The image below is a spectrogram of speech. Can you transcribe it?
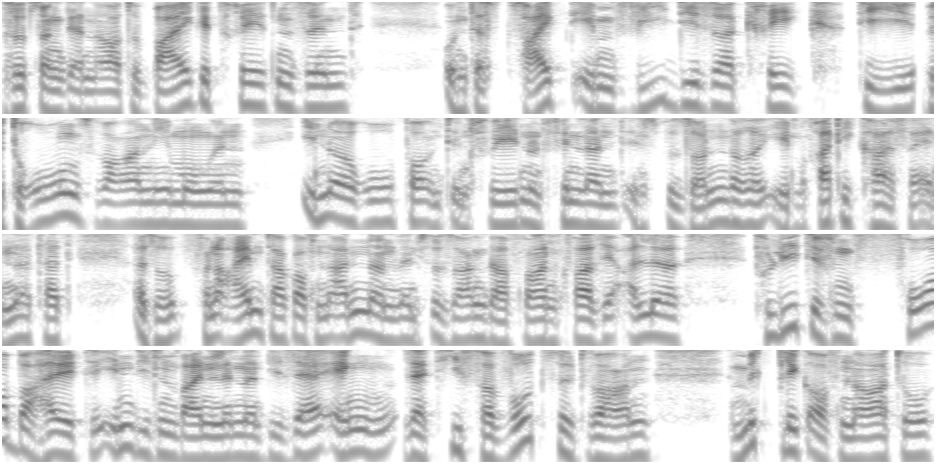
sozusagen der NATO beigetreten sind. Und das zeigt eben, wie dieser Krieg die Bedrohungswahrnehmungen in Europa und in Schweden und Finnland insbesondere eben radikal verändert hat. Also von einem Tag auf den anderen, wenn ich so sagen darf, waren quasi alle politischen Vorbehalte in diesen beiden Ländern, die sehr eng, sehr tief verwurzelt waren, mit Blick auf NATO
